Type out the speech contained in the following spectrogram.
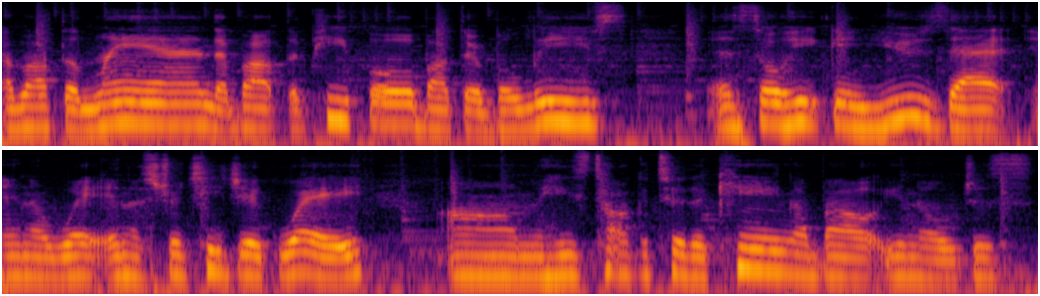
about the land, about the people, about their beliefs, and so he can use that in a way, in a strategic way. Um, he's talking to the king about, you know, just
